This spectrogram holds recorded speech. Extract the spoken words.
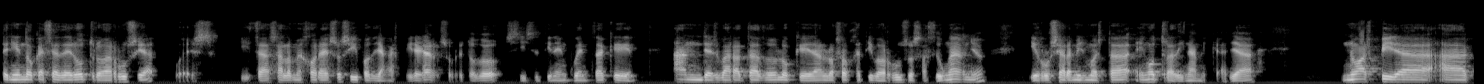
teniendo que ceder otro a Rusia, pues quizás a lo mejor a eso sí podrían aspirar, sobre todo si se tiene en cuenta que han desbaratado lo que eran los objetivos rusos hace un año y Rusia ahora mismo está en otra dinámica. Ya no aspira a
